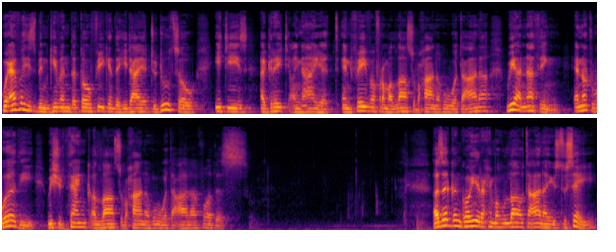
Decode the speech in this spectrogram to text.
Whoever has been given the tawfiq and the hidayah to do so, it is a great inayat and favor from Allah subhanahu wa ta'ala. We are nothing and not worthy. We should thank Allah subhanahu wa ta'ala for this. Hazrat Gangohi rahimahullah ta'ala used to say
